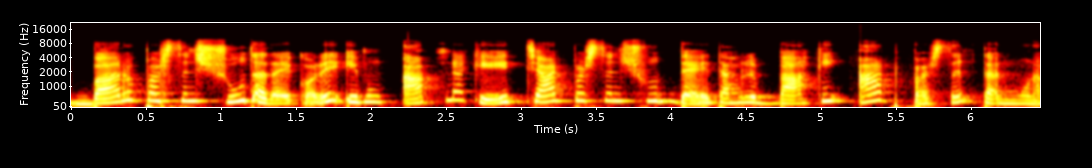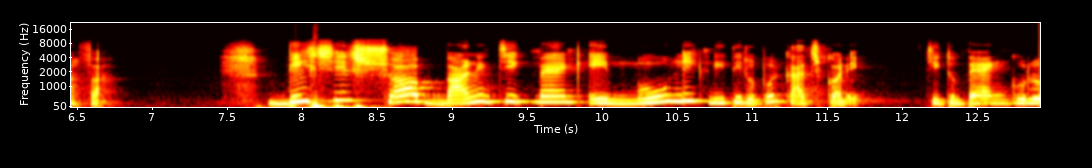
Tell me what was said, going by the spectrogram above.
বারো পার্সেন্ট সুদ আদায় করে এবং আপনাকে চার পার্সেন্ট সুদ দেয়, তাহলে বাকি আট পার্সেন্ট তার মুনাফা। বিশ্বের সব বাণিজ্যিক ব্যাংক এই মৌলিক নীতির উপর কাজ করে। কিন্তু ব্যাংকগুলো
